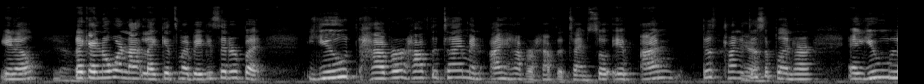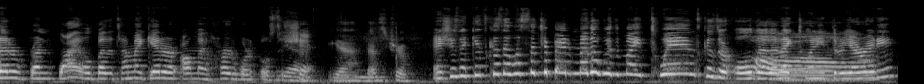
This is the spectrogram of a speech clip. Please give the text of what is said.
you know. Yeah. Like I know we're not like it's my babysitter, but you have her half the time and I have her half the time. So if I'm just trying to Yeah. discipline her and you let her run wild, by the time I get her, all my hard work goes to Yeah. shit. Yeah, that's true. And she's like, it's because I was such a bad mother with my twins because they're older. They're like 23 already.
